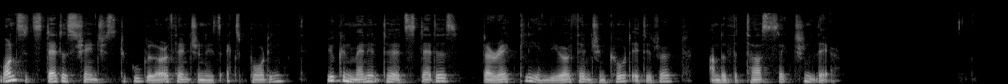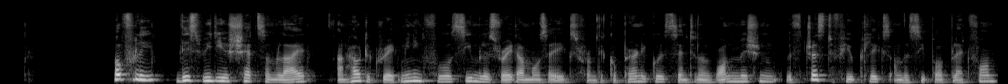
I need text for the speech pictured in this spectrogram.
Once its status changes to Google Earth Engine is exporting, you can monitor its status directly in the Earth Engine code editor under the task section there. Hopefully, this video shed some light on how to create meaningful, seamless radar mosaics from the Copernicus Sentinel-1 mission with just a few clicks on the SEPAL platform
